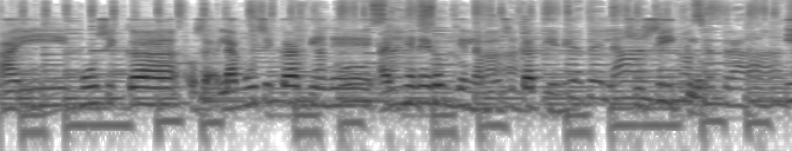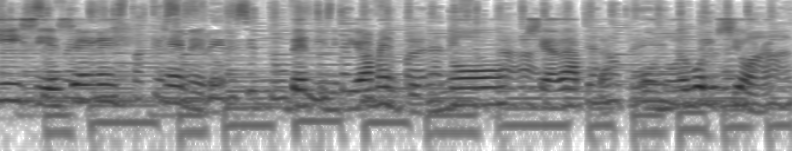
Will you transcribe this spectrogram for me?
hay música, o sea, la música tiene, hay géneros que en la música tiene su ciclo. Y si ese género definitivamente no se adapta o no evoluciona,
